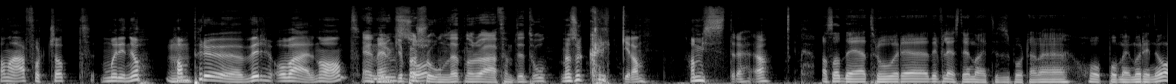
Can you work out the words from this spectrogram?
Han er fortsatt Mourinho. Mm. Han prøver å være noe annet, Endrer ikke så, personlighet når du er 52. men så klikker han. Han mister det. Ja. Altså Det jeg tror eh, de fleste United-supporterne håper med Mourinho,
